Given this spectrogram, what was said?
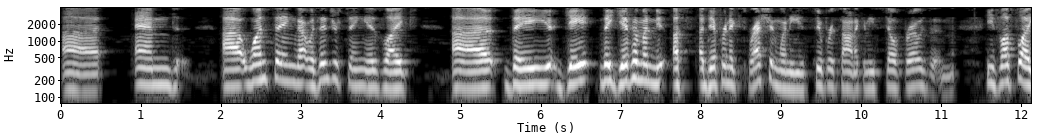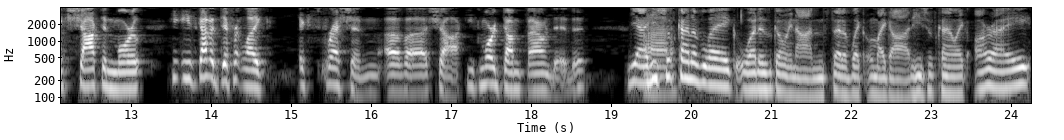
Uh, and, uh, one thing that was interesting is like, uh, they gave, they give him a, new, a, a different expression when he's supersonic and he's still frozen. He's less like shocked and more, he, he's got a different like expression of, uh, shock. He's more dumbfounded. Yeah, he's Uh. just kind of like, what is going on instead of like, oh my god. He's just kind of like, alright.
